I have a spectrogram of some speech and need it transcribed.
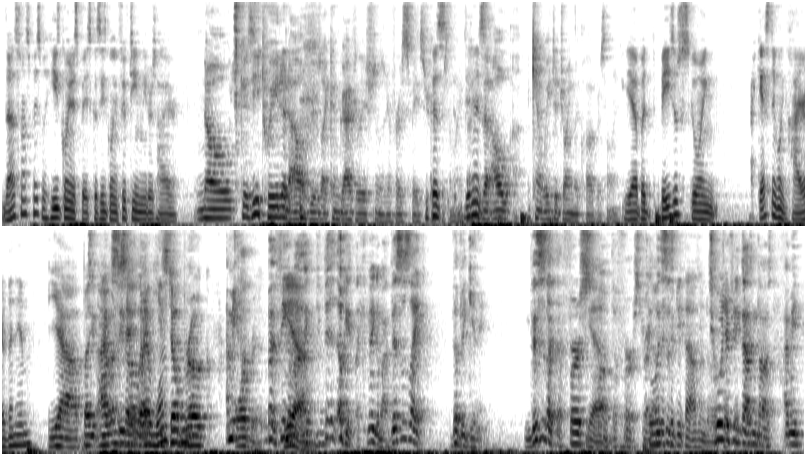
that's not space, but he's going to space because he's going 15 meters higher. No, because he tweeted out, he was like, "Congratulations on your first space trip." Because or something like didn't- that. He said, "Oh, I can't wait to join the club" or something. Yeah, but Bezos is going. I guess they're going higher than him. Yeah, but Dude, I would honestly, say though, like, like, he one still point- broke I mean, orbit. but think Yeah. about like this, okay, like think about it. this is like the beginning. This is like the first Yeah. of the first, right? Two hundred This is fifty thousand. two hundred fifty thousand dollars. I mean,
